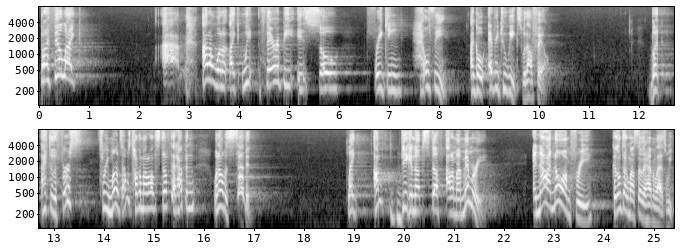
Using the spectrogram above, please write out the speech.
But I feel like I, I don't want to, like, we, therapy is so freaking healthy. I go every two weeks without fail. But after the first three months, I was talking about all the stuff that happened when I was seven. Like, I'm digging up stuff out of my memory. And now I know I'm free because I'm talking about stuff that happened last week.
